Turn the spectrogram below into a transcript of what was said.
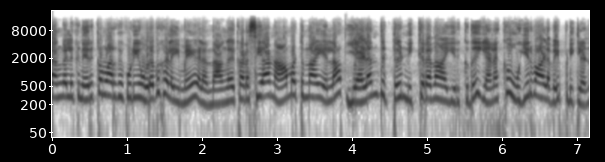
தங்களுக்கு நெருக்கமாக இருக்கக்கூடிய உறவுகளையுமே இழந்தாங்க. கடைசியாக நான் மட்டும்தான் எல்லாம் இழந்துட்டு நிற்கிறதா இருக்குது. எனக்கு உயிர் வாழவே பிடிக்கலன்னு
